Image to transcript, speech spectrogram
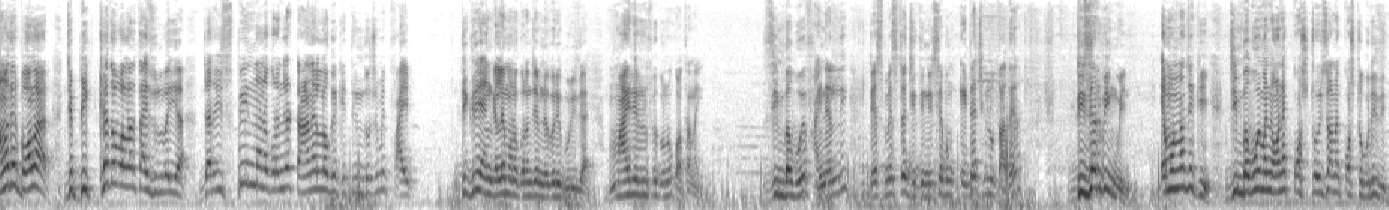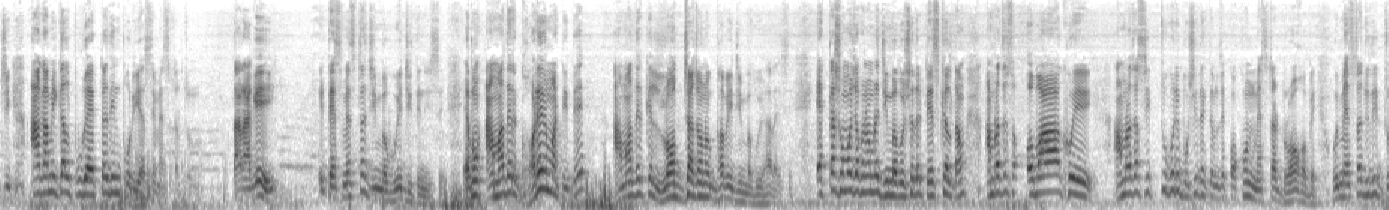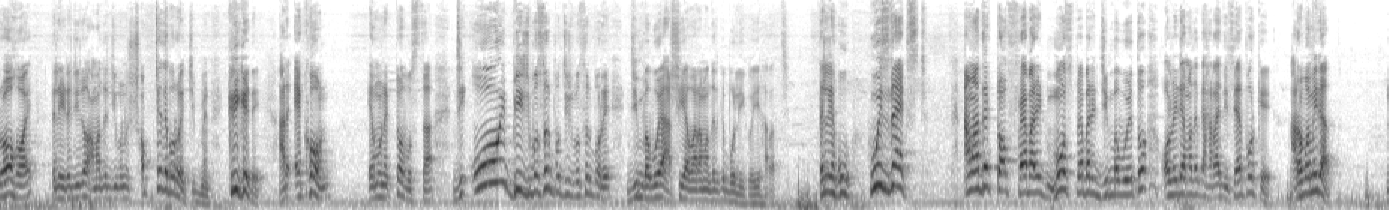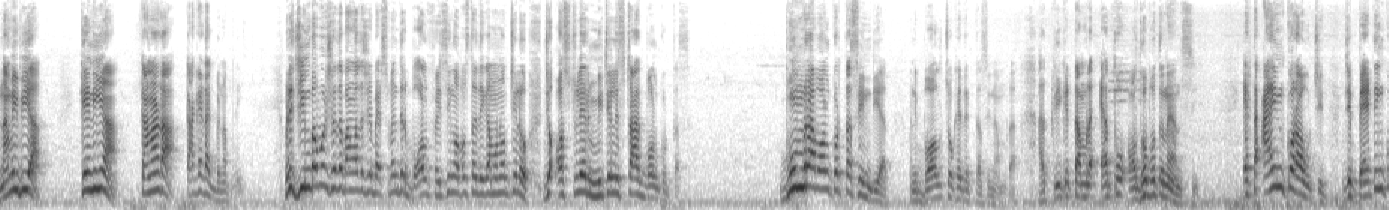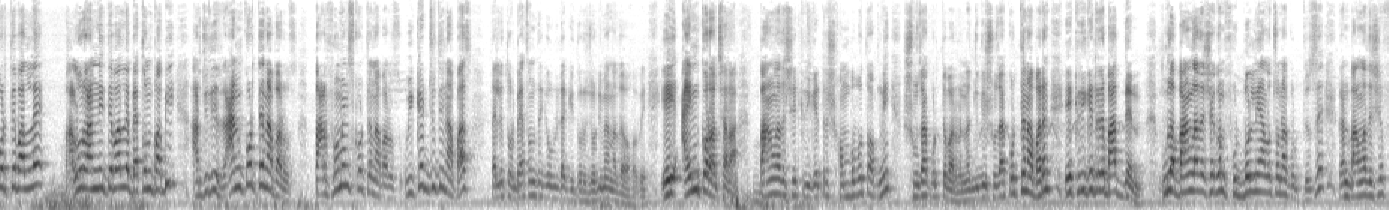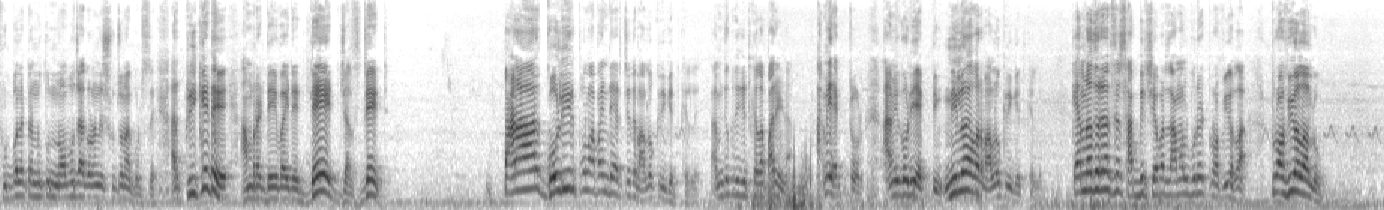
আমাদের বলার যে বিখ্যাত বলার তাইজুল ভাইয়া, যার স্পিন মনে করেন যে টানের লগে কি তিন দশমিক ফাইভ ডিগ্রি অ্যাঙ্গেলে মনে করেন যে এমনি করে ঘুরি যায়। মাইরের রূপে কোনো কথা নাই। জিম্বাবুয়ে ফাইনালি টেস্ট ম্যাচটা জিতে নিয়েছে এবং এটা ছিল তাদের ডিজার্ভিং উইন এমন না যে কি, জিম্বাবুয়ে মানে অনেক কষ্ট হয়েছে অনেক কষ্ট করে দিচ্ছি। আগামীকাল পুরো একটা দিন পড়ে আছে ম্যাচটার জন্য। তার আগেই এই টেস্ট ম্যাচটা জিম্বাবুয়ে জিতে নিছে। এবং আমাদের ঘরের মাটিতে আমাদেরকে লজ্জাজনকভাবে জিম্বাবুয়ে হারাইছে। একটা সময় যখন আমরা জিম্বাবুয়ের সাথে টেস্ট খেলতাম, আমরা জাস্ট অবাক হয়ে, আমরা জাস্ট একটু করে বসে দেখতাম যে কখন ম্যাচটা ড্র হবে। ওই ম্যাচটা যদি ড্র হয়, তাহলে এটা ছিল আমাদের জীবনের সবচেয়ে বড় অ্যাচিভমেন্ট ক্রিকেটে আর এখন এমন একটা অবস্থা যে ওই বিশ বছর, পঁচিশ বছর পরে জিম্বাবুয়ে আসি আবার আমাদেরকে বলি কই হারাচ্ছে। তাহলে হু হু ইজ নেক্সট আমাদের top favourite most favourite Zimbabwe তো অলরেডি আমাদেরকে হারাই দিছে। এরপর কে? আরব আমিরাত? নামিবিয়া? কেনিয়া? কানাডা? কাকে ডাকবেন আপনি? মানে জিম্বাবুয়ের সাথে বাংলাদেশের ব্যাটসম্যানদের বল ফেসিং অবস্থা দেখে মনে হচ্ছিল যে অস্ট্রেলিয়ার মিচেল স্টার্ক বল করতেছে। বুমরা বল করতেছে ইন্ডিয়ার। মানে বল চোখে দেখতেছি না আমরা। আর ক্রিকেটটা আমরা এত অধপতনে আনছি। একটা আইন করা উচিত যে ব্যাটিং করতে পারলে, ভালো রান নিতে পারলে বেতন পাবি, আর যদি রান করতে না পারোস পারফরমেন্স করতে না পারোস উইকেট যদি না পাস, তাহলে তোর বেতন থেকে উল্টা কি, তোর জরিমানা দেওয়া হবে। এই আইন করা ছাড়া বাংলাদেশের ক্রিকেটের সম্ভবত আপনি সোজা করতে পারবেন না। যদি সোজা করতে না পারেন, এই ক্রিকেটের বাদ দেন। পুরো বাংলাদেশ এখন ফুটবল নিয়ে আলোচনা করতেছে, কারণ বাংলাদেশে ফুটবল একটা নতুন নবজাগরণের সূচনা করছে। আর ক্রিকেটে আমরা day by day date just date পাড়ার গলির পোলা পাইন্ডে এর চেয়ে ভালো ক্রিকেট খেলে। আমি তো ক্রিকেট খেলা পারি না। আমি অ্যাক্টর আমি করি অ্যাক্টিং নীল আবার ভালো ক্রিকেট খেলে। ক্যামেরা ধরে রাখছে সাব্বির সে আবার জামালপুরের ট্রফিওয়ালা ট্রফিওয়ালা লোক।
